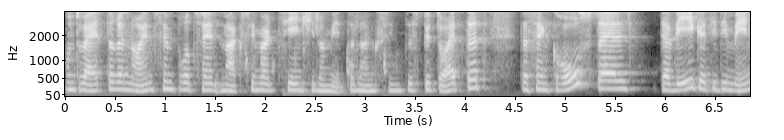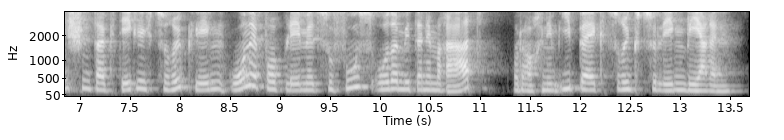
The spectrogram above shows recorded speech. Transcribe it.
und weitere 19 Prozent maximal zehn Kilometer lang sind. Das bedeutet, dass ein Großteil der Wege, die die Menschen tagtäglich zurücklegen, ohne Probleme zu Fuß oder mit einem Rad oder auch einem E-Bike zurückzulegen wären.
